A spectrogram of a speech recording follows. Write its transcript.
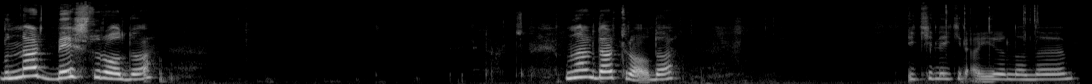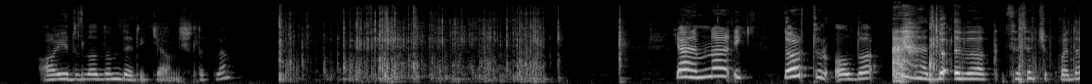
Bunlar 5 tur oldu. Bunlar 4 tur oldu. İkili ikili ayrılalım. Ayrılalım dedik yanlışlıkla. Yani bunlar 4 tur oldu. Bak sesim çıkmadı.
